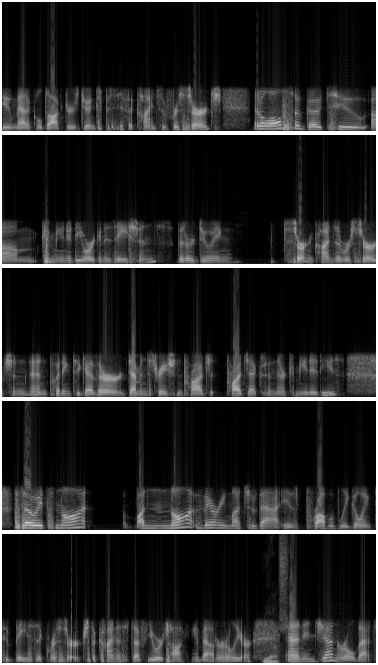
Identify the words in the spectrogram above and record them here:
to medical doctors doing specific kinds of research. It'll also go to um, community organizations that are doing certain kinds of research and, and putting together demonstration project, projects in their communities. So it's not uh, not very much of that is probably going to basic research, the kind of stuff you were talking about earlier. Yes. And in general, that's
